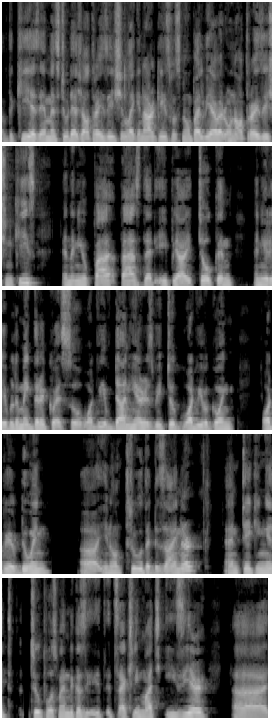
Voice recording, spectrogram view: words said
of the key as ms2 authorization. Like in our case for Snowpal, we have our own authorization keys. And then you pa pass that API token and you're able to make the request. So what we've done here is we took what we were going, what we were doing uh, you know, through the designer and taking it to Postman because it, it's actually much easier uh,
